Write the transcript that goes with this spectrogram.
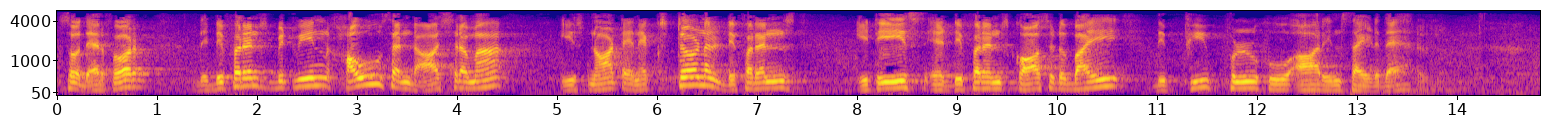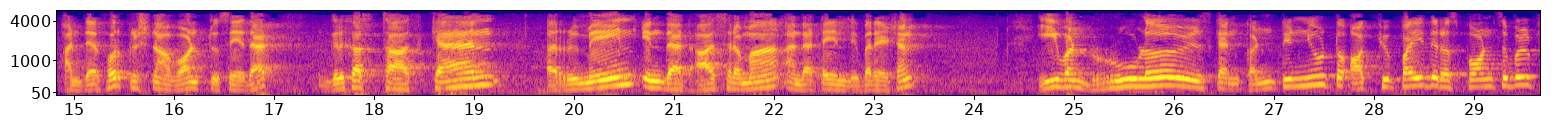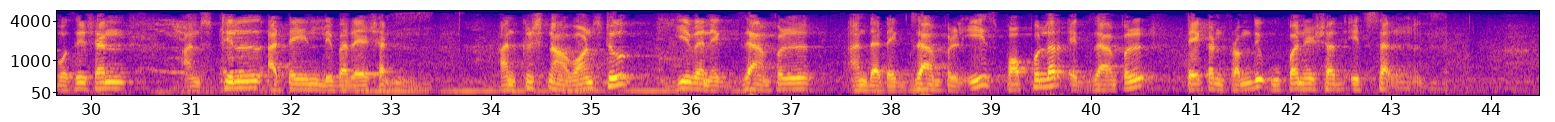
So, therefore, the difference between house and ashrama is not an external difference, it is a difference caused by the people who are inside there. And therefore Krishna wants to say that Grihasthas can remain in that ashrama and attain liberation. Even rulers can continue to occupy the responsible position and still attain liberation. And Krishna wants to give an example and that example is popular example taken from the Upanishad itself.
